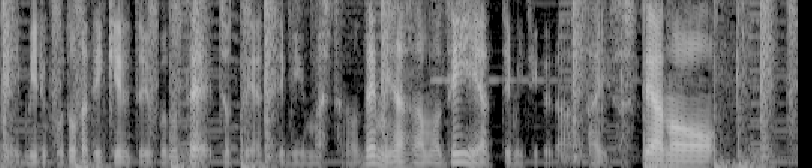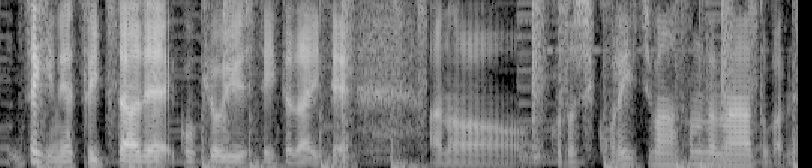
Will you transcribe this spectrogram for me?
えー、見ることができるということで、ちょっとやってみましたので、皆さんもぜひやってみてください。そして、あの、ぜひね、Twitter でこう共有していただいて、あの、今年これ一番遊んだなとかね、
